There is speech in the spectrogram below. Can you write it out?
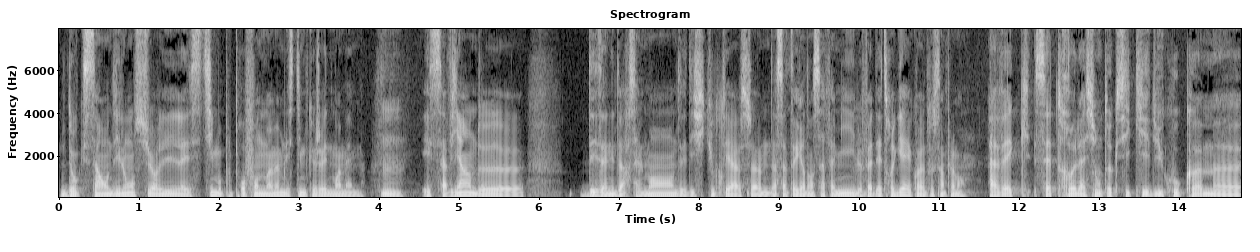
Donc ça en dit long sur l'estime au plus profond de moi-même, l'estime que j'avais de moi-même. Hmm. Et ça vient de des années de harcèlement, des difficultés à, s'intégrer dans sa famille, le fait d'être gay, quoi, tout simplement. Avec cette relation toxique qui est du coup comme euh,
